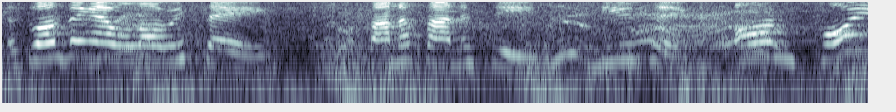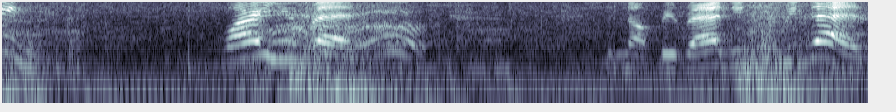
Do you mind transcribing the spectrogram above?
That's one thing I will always say. Final Fantasy, music, on point. Why are you red? Should not be red, you should be dead.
